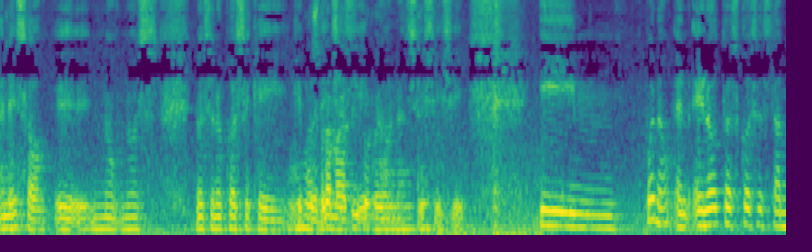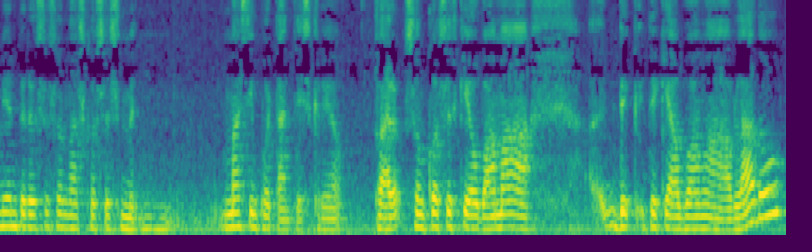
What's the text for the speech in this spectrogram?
en eso. Eh, no, no, es, no es una cosa que, que no dramático Sí, sí, sí. Y bueno, en, otras cosas también, pero esas son las cosas más importantes, creo. Claro, son cosas que Obama, de, de que Obama ha hablado,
